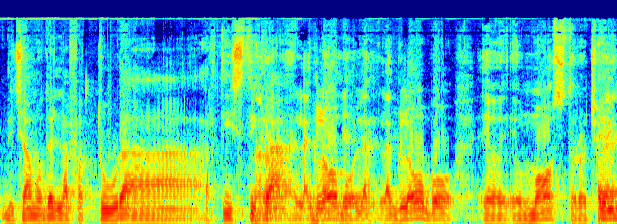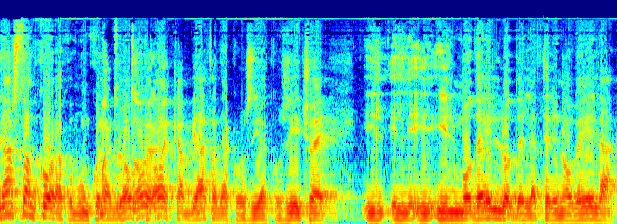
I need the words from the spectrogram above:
diciamo della fattura artistica. no, la Globo, la, la Globo è, è un mostro. Cioè, È rimasto ancora comunque Ma la Globo, però è cambiata da così a così, cioè il, il- il modello della telenovela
